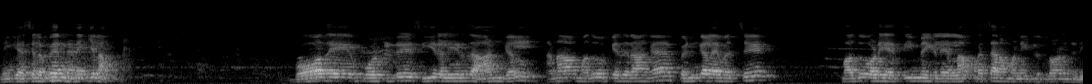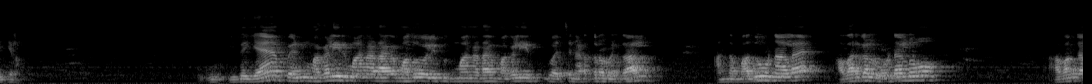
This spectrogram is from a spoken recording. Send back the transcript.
நீங்க சில பேர் நினைக்கலாம். போதையை போட்டுட்டு சீரழியிறது ஆண்கள் ஆனா மதுவுக்கு எதிராக பெண்களை வச்சு மதுவுடைய தீமைகளை எல்லாம் பிரச்சாரம் பண்ணிட்டு இருக்கிறோம்னு நினைக்கலாம். இது ஏன் பெண் மகளிர் மாநாடாக மது ஒழிப்புக்கு மாநாடாக மகளிருக்கு வச்சு நடத்துறோம் என்றால் அந்த மதுவுனால அவர்கள் உடலும் அவங்க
